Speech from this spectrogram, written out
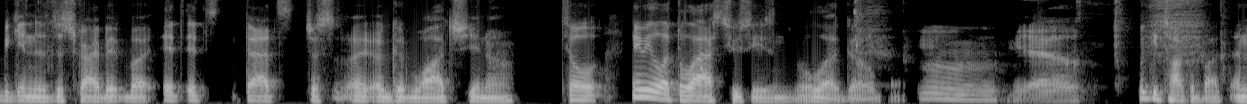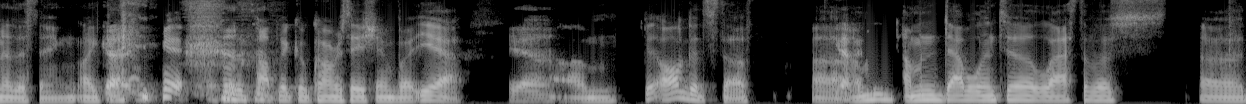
begin to describe it, but it, it's that's just a, a good watch, you know. Till maybe like the last two seasons, we'll let go. But Mm, yeah. we could talk about another thing like Yeah. that, another topic of conversation. But yeah, Yeah. um, all good stuff. Uh, Yeah. I'm gonna, I'm gonna dabble into Last of Us uh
